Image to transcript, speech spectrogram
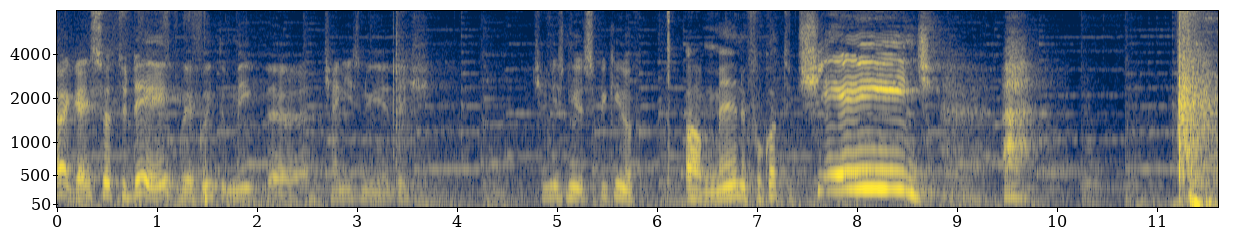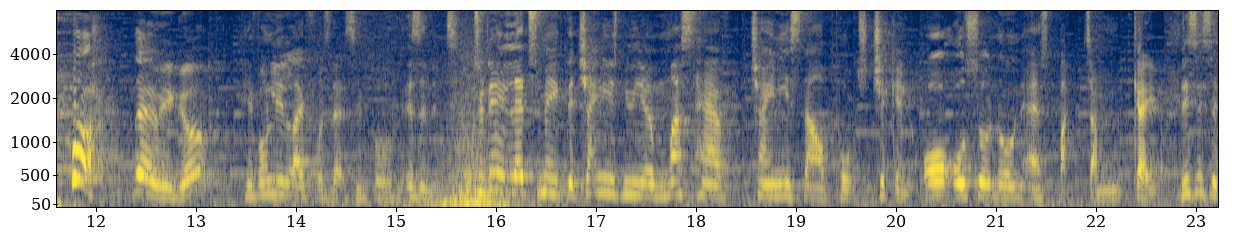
Alright guys, so today we're going to make the Chinese New Year dish. Chinese New Year, speaking of, oh man, I forgot to change! Ah. there we go. If only life was that simple, isn't it? Today, let's make the Chinese New Year must-have Chinese-style poached chicken, or also known as pak cham kai. This is a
